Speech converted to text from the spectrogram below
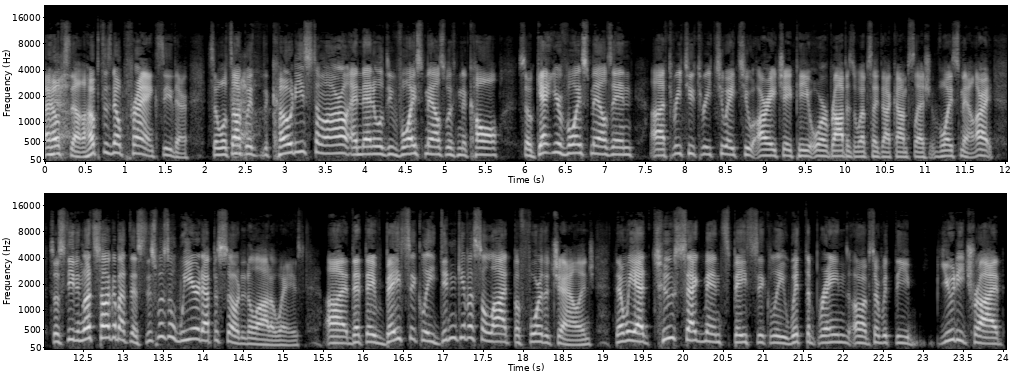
I hope Yeah. so. I hope there's no pranks either. So we'll talk Yeah. with the Codys tomorrow, and then we'll do voicemails with Nicole. So get your voicemails in uh, 323-282-RHAP or robhasawebsite.com slash voicemail. All right. So, Stephen, let's talk about this. This was a weird episode in a lot of ways uh, that they basically didn't give us a lot before the challenge. Then we had two segments basically with the brains, oh, I'm sorry, with the Beauty Tribe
